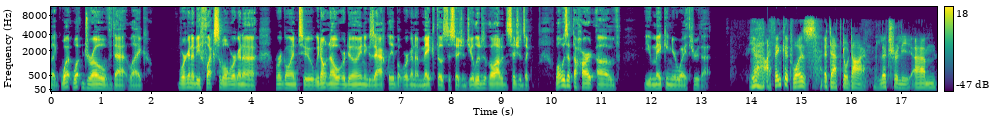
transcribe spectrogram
Like, what what drove that? Like, we're going to be flexible. We're gonna we're going to we don't know what we're doing exactly, but we're going to make those decisions. You alluded to a lot of decisions. Like, what was at the heart of you making your way through that? Yeah, I think it was adapt or die, literally. Um,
